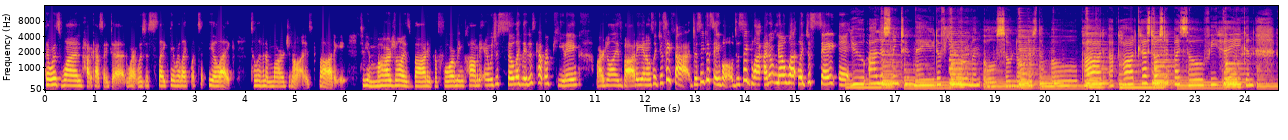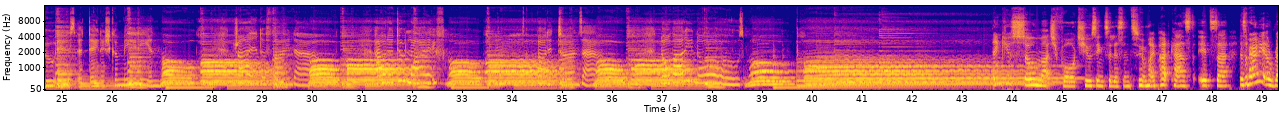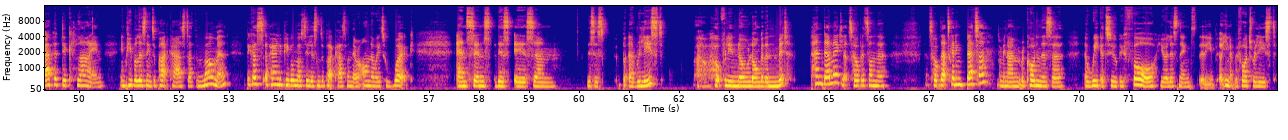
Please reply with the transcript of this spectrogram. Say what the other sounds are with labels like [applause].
there was one podcast I did where it was just like they were like, "What's it feel like to live in a marginalized body, to be a marginalized body performing comedy?" And it was just so like they just kept repeating marginalized body, and I was like, "Just say fat, just say disabled, just say black. I don't know what. Like, just say it." You are listening to Made of Human, also known as the Mohpod, a podcast hosted by Sofie Hagen, who is a Danish comedian. Mohpod, trying to find how to do life. Mohpod, but it turns out nobody knows Mohpod. Thank you so much for choosing to listen to my podcast. It's uh, there's apparently a rapid decline in people listening to podcasts at the moment because apparently people mostly listen to podcasts when they're on their way to work. And since this is um, this is uh, released, uh, hopefully no longer than mid pandemic. Let's hope it's on the. Let's hope that's getting better. I mean, I'm recording this a, a week or two before you're listening. To, you know, before it's released.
